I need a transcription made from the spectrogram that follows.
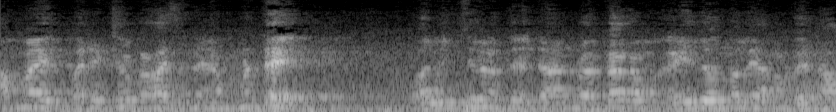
అమ్మాయి పరీక్షలు రాసిన ఎమ్మంటే వాళ్ళు ఇచ్చిన దాని ప్రకారం ఐదు వందల ఎనభై నాలుగు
